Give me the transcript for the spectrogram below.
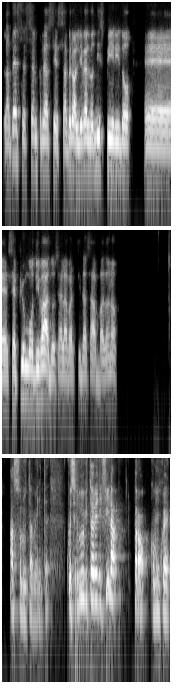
La testa è sempre la stessa, però a livello di spirito eh, sei più motivato se hai la partita sabato, no? Assolutamente. Queste due vittorie di fila, però, comunque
